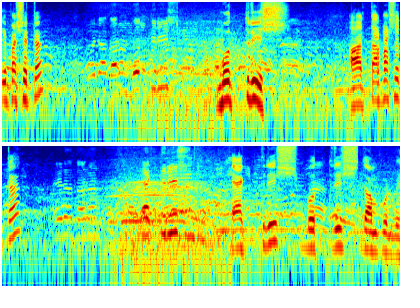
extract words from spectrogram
এ পাশেরটা? ওইটা ধরেন বত্রিশ। বত্রিশ। আর তার পাশেরটা? একত্রিশ। বত্রিশ দাম পড়বে।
